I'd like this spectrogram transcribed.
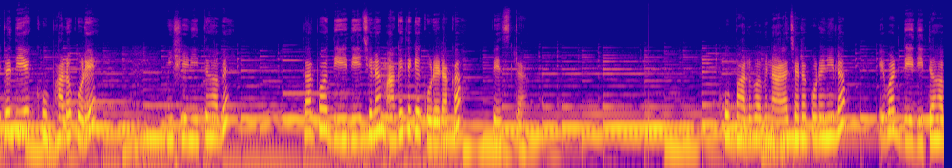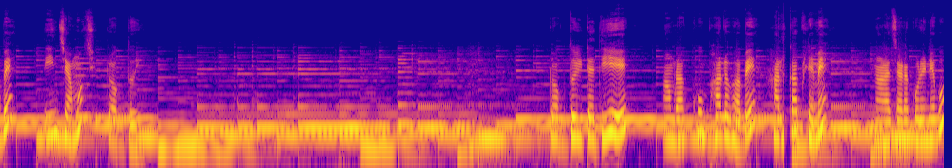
এটা দিয়ে খুব ভালো করে মিশিয়ে নিতে হবে। তারপর দিয়ে দিয়েছিলাম আগে থেকে করে রাখা পেস্টটা। খুব ভালোভাবে নাড়াচাড়া করে নিলাম। এবার দিয়ে দিতে হবে তিন চামচ টক দই। টক দইটা দিয়ে আমরা খুব ভালোভাবে হালকা ফ্লেমে নাড়াচাড়া করে নেব।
